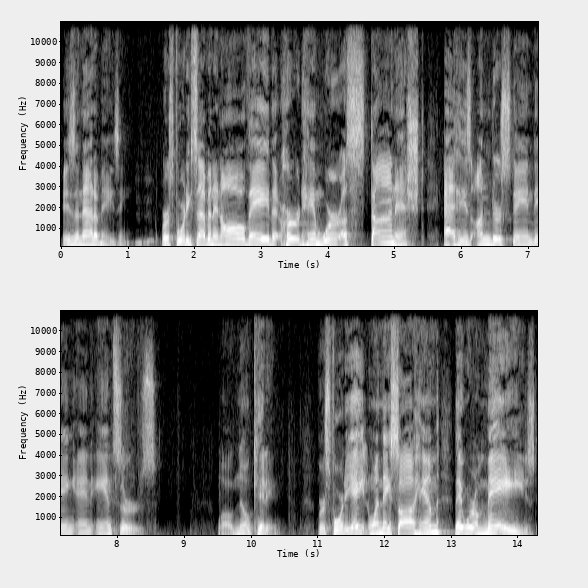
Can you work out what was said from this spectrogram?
Isn't that amazing? Verse 47 and all they that heard him were astonished at his understanding and answers. Well no kidding verse 48 when they saw him they were amazed.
